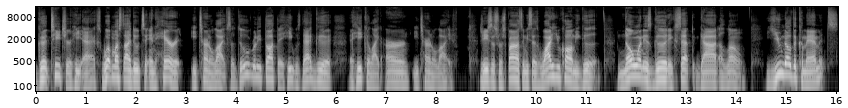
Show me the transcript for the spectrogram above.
Good teacher, he asked, What must I do to inherit eternal life. So dude really thought that he was that good that he could like earn eternal life. Jesus responds to him. He says, Why do you call me good? No one is good except God alone. You know the commandments.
